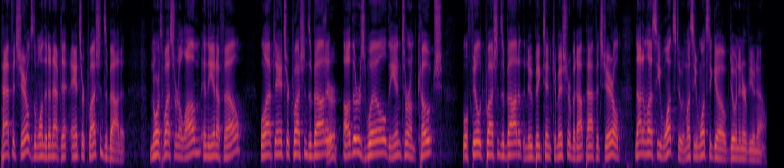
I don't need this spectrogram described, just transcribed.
Pat Fitzgerald's the one that doesn't have to answer questions about it. Northwestern alum in the NFL will have to answer questions about Sure. it. Others will. The interim coach will field questions about it. The new Big Ten commissioner, but not Pat Fitzgerald. Not unless he wants to, unless he wants to go do an interview now.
